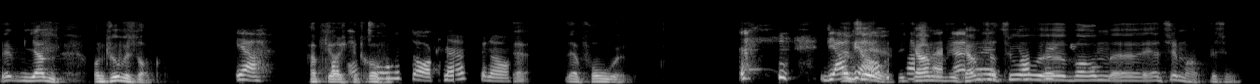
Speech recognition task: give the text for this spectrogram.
dem Jan und Tubestock. ja, Habt ihr von euch getroffen? Dog, ne? Genau. Der Vogel. Die haben wir auch. Erzähl, wie kam wie äh, dazu? Äh, warum? Äh, erzähl mal ein bisschen.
